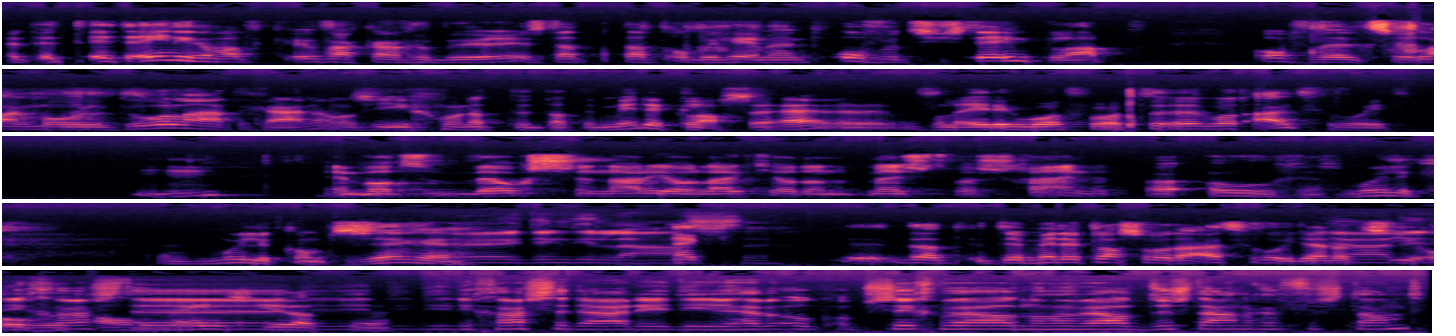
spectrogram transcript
Het, het, het enige wat, wat, kan gebeuren is dat, dat op een gegeven moment of het systeem klapt, of we het zo lang mogelijk door laten gaan. En dan zie je gewoon dat de, dat de middenklasse hè, volledig wordt, wordt, uh, wordt uitgeroeid. Mm -hmm. En wat, welk scenario lijkt jou dan het meest waarschijnlijk? Uh, oh, dat is moeilijk moeilijk om te zeggen. Uh, ik denk die laatste. Kijk, dat de middenklasse wordt uitgegroeid. Ja, dat zie je die, over gasten. Zie je dat, die, die, die, gasten daar, die, die hebben ook op zich wel nog een wel dusdanige verstand.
